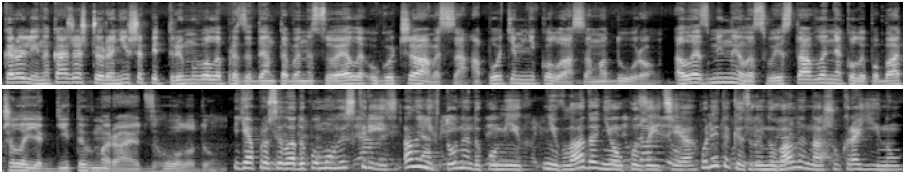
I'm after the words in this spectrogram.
Кароліна каже, що раніше підтримувала президента Венесуели Уго Чавеса, а потім Ніколаса Мадуро. Але змінила своє ставлення, коли побачила, як діти вмирають з голоду. Я просила допомоги скрізь, але ніхто не допоміг. Ні влада, ні опозиція. Політики зруйнували нашу країну.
